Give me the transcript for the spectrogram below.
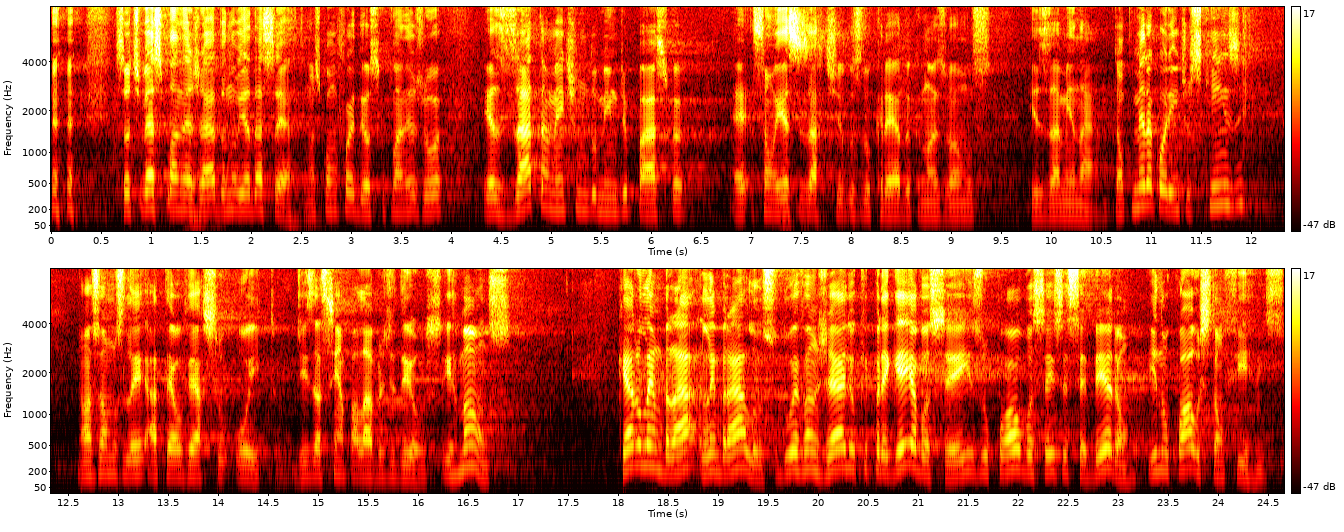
Se eu tivesse planejado, não ia dar certo, mas como foi Deus que planejou, exatamente no domingo de Páscoa, é, são esses artigos do Credo que nós vamos examinar. Então, 1 Coríntios 15, nós vamos ler até o verso 8. Diz assim a palavra de Deus: Irmãos, Quero lembrá-los do evangelho que preguei a vocês, o qual vocês receberam e no qual estão firmes.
